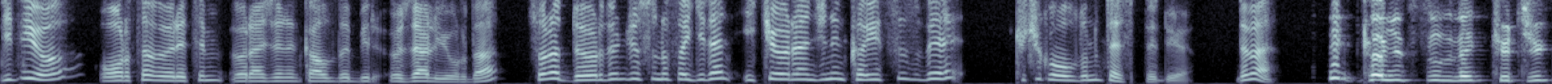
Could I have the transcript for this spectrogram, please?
Gidiyor orta öğretim öğrencilerinin kaldığı bir özel yurda. Sonra dördüncü sınıfa giden iki öğrencinin kayıtsız ve küçük olduğunu tespit ediyor. Değil mi? Kayıtsız ve küçük.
